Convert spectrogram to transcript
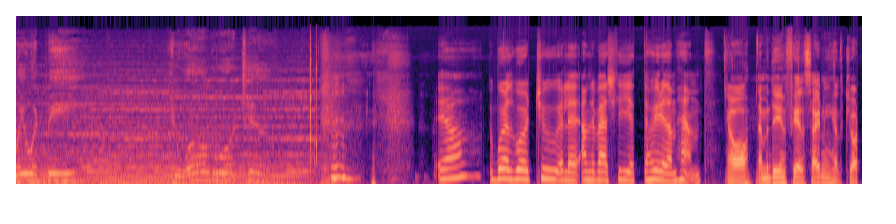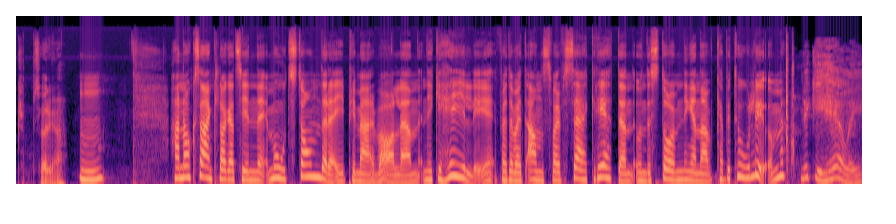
We would be in World War II. Ja, World War II eller andra världskriget, det har ju redan hänt. Ja, nej, men det är ju en felsägning helt klart. Så är det ju. Mm. Han har också anklagat sin motståndare i primärvalen, Nikki Haley, för att ha varit ansvarig för säkerheten under stormningen av Kapitolium. Nikki Haley,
